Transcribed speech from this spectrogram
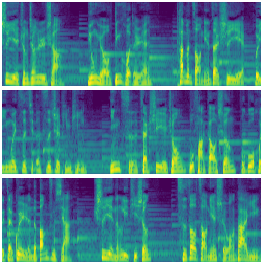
事业蒸蒸日上。拥有丁火的人，他们早年在事业会因为自己的资质平平，因此在事业中无法高升，不过会在贵人的帮助下，事业能力提升。此造早年水旺大运，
